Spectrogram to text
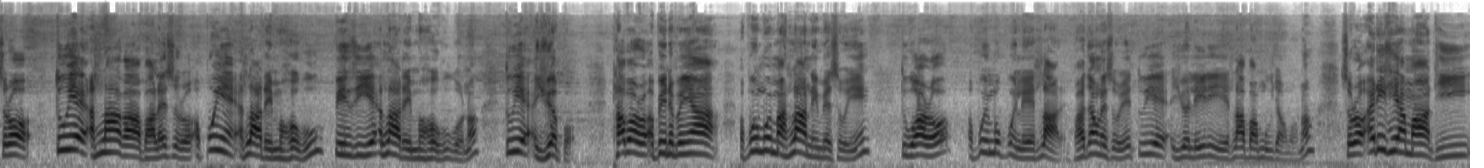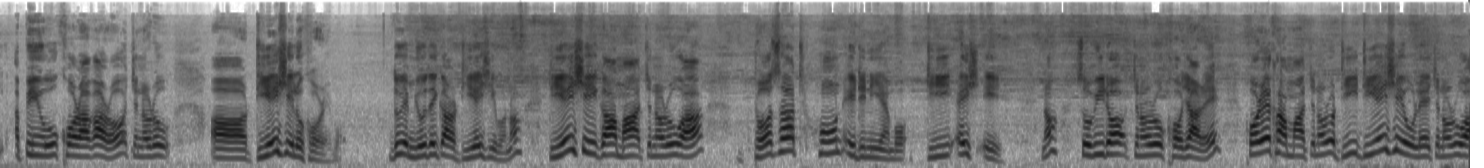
ဆိုတော့သူ့ရဲ့အလှကဘာလဲဆိုတော့အပွင့်ရဲ့အလှတွေမဟုတ်ဘူးပင်စီရဲ့အလှတွေမဟုတ်ဘူးပေါ့နော်သူ့ရဲ့အရွက်ပေါ့ထားပါတော့အပင်တစ်ပင်ကအပွင့်ပွင့်မှလှနေမယ်ဆိုရင်သူကတော့အပွင့်မပွင့်လဲလှတယ်။ဘာကြောင့်လဲဆိုရင်သူ့ရဲ့အရွက်လေးတွေရဲ့လှပမှုကြောင့်ပေါ့နော်။ဆိုတော့အဲ့ဒီထက်မှာဒီအပင်ကိုခေါ်တာကတော့ကျွန်တော်တို့အာ DHA လို့ခေါ်တယ်ပေါ့။ သူ့ရဲ့မျိုးစိတ်ကတော့ DHA ပေါ့နော် DHA ကမှကျွန်တော်တို့က Dorsat Horn Adenium ပေါ့ DHA နော်ဆိုပြီးတော့ကျွန်တော်တို့ခေါ်ကြတယ်ခေါ်တဲ့အခါမှာကျွန်တော်တို့ဒီ DHA ကိုလည်းကျွန်တော်တို့က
